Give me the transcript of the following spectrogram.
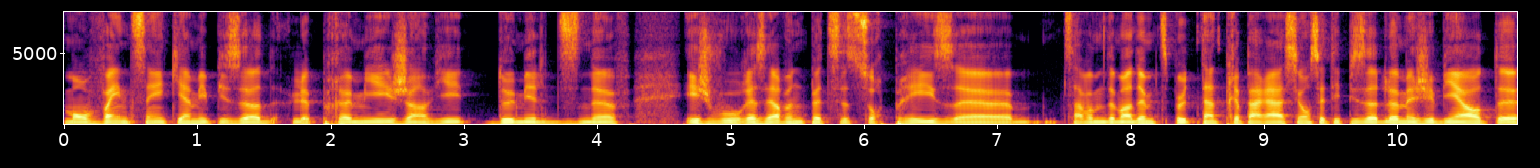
mon 25e épisode le 1er janvier 2019 et je vous réserve une petite surprise. Euh, ça va me demander un petit peu de temps de préparation cet épisode-là, mais j'ai bien hâte euh,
